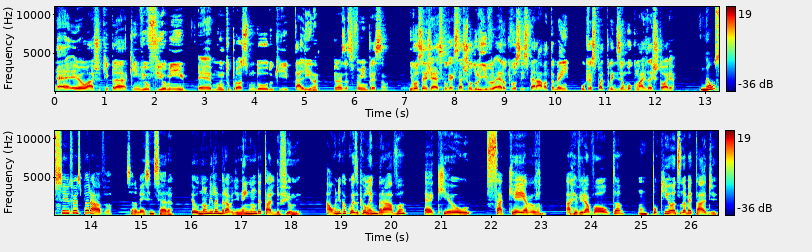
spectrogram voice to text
É, eu acho que para quem viu o filme é muito próximo do, do que tá ali, né? Pelo menos essa foi a minha impressão. E você, Jéssica, o que, é que você achou do livro? Era o que você esperava também? O que você pode também dizer um pouco mais da história? Não sei o que eu esperava, sendo bem sincera. Eu não me lembrava de nenhum detalhe do filme. A única coisa que eu lembrava é que eu saquei a, a reviravolta um pouquinho antes da metade.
